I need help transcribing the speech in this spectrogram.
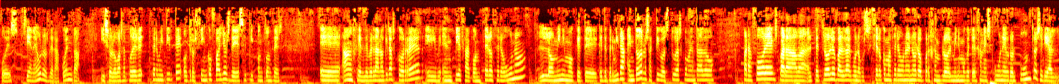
pues 100 euros de la cuenta y solo vas a poder permitirte otros 5 fallos de ese tipo. Entonces, eh, Ángel, de verdad, no quieras correr y empieza con 001, lo mínimo que te, que te permita en todos los activos. Tú has comentado para Forex, para el petróleo, para el DAX, bueno, pues 0,01 en oro, por ejemplo, el mínimo que te dejan es 1 euro el punto, sería el,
